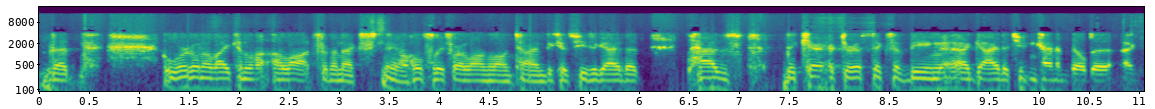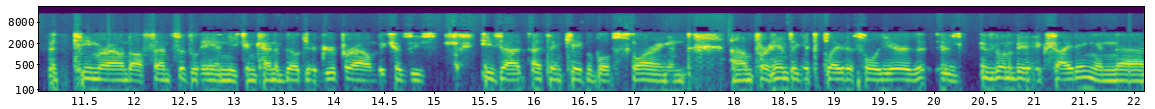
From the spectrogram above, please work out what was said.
that we're going to like him a lot for the next, you know, hopefully for a long, long time because he's a guy that has the characteristics of being a guy that you can kind of build a, a, team around offensively and you can kind of build your group around because he's he's uh, I think capable of scoring and um, for him to get to play this whole year is is, is going to be exciting and uh,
